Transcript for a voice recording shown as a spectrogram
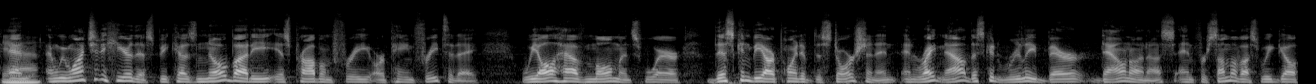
Yeah. And, and we want you to hear this because nobody is problem free or pain free today. We all have moments where this can be our point of distortion. And, and right now, this could really bear down on us. And for some of us, we go,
